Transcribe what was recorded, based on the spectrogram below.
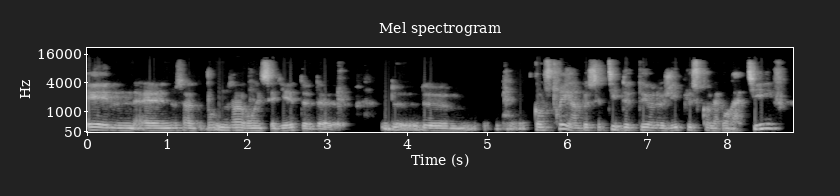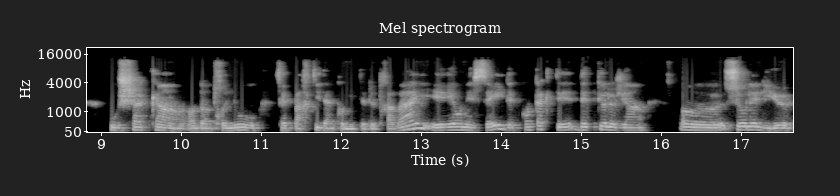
Et, nous, avons, nous, avons essayé de de, construire un peu ce type de théologie plus collaborative, où chacun d'entre nous fait partie d'un comité de travail et on essaye de contacter des théologiens euh, sur les lieux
